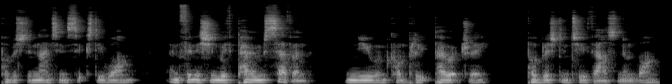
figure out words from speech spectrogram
published in 1961, and finishing with Poem 7, New and Complete Poetry, published in 2001.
